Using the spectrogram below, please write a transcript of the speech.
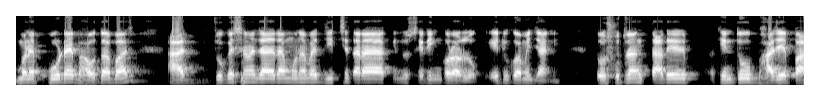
মানে পুরোটাই ভাওতাবাজ, আর সামনে যারা মনে হয় জিতছে তারা কিন্তু সেটিং করা লোক, এটুকু আমি জানি। তো সুতরাং তাদের কিন্তু ভাজে পা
